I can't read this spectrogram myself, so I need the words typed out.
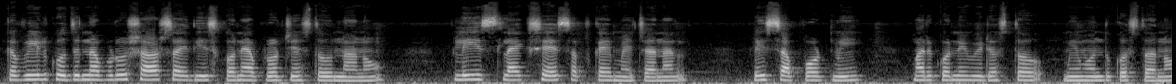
ఇంకా వీలు కుదిరినప్పుడు షార్ట్స్ అవి తీసుకొని అప్లోడ్ చేస్తూ ఉన్నాను. Please like share subscribe my channel. Please support మీ. మరికొన్ని వీడియోస్తో మీ ముందుకు వస్తాను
